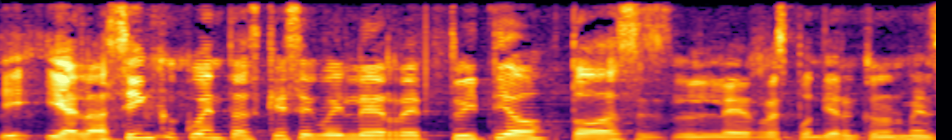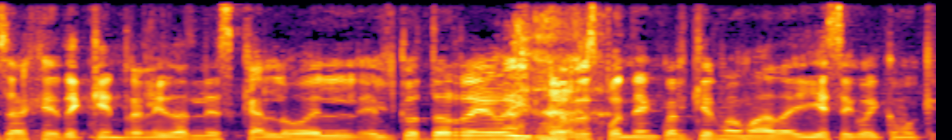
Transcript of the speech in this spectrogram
Y, y a las cinco cuentas que ese güey le retuiteó, todas le respondieron con un mensaje de que en realidad le escaló el, el cotorreo y le respondían cualquier mamada y ese güey como que,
